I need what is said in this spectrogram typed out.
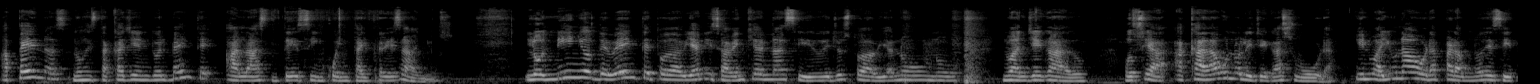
apenas nos está cayendo el 20 a las de 53 años. Los niños de 20 todavía ni saben que han nacido, ellos todavía no, no, no han llegado. O sea, a cada uno le llega su hora. Y no hay una hora para uno decir,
